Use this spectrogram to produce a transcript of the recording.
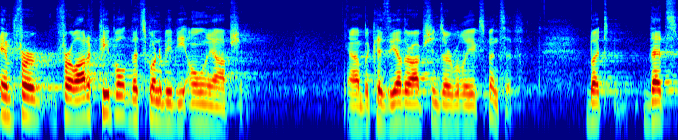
and for, for a lot of people, that's going to be the only option uh, because the other options are really expensive. But that's,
